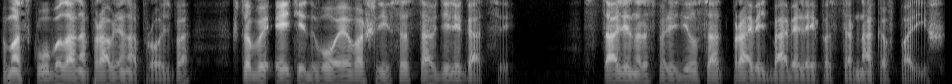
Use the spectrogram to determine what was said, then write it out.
В Москву была направлена просьба, чтобы эти двое вошли в состав делегации. Сталин распорядился отправить Бабеля и Пастернака в Париж.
